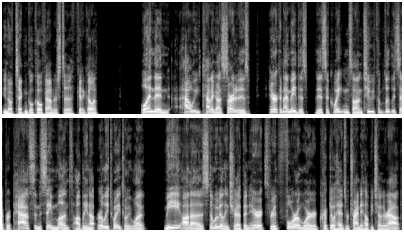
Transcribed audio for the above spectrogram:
you know technical co-founders to get it going. Well, and then how we kind of got started is Eric and I made this this acquaintance on two completely separate paths in the same month. Oddly enough, early 2021 me on a snowmobiling trip and Eric through a forum where crypto heads were trying to help each other out.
